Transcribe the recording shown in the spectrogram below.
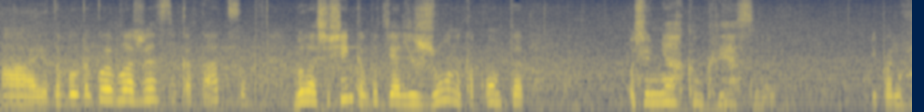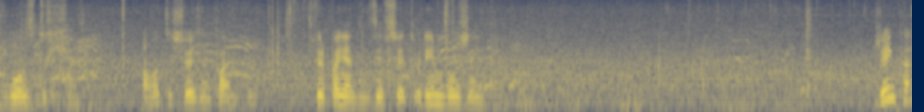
А, это было такое блаженство кататься. Было ощущение, как будто я лежу на каком-то очень мягком кресле и парю в воздухе. А вот еще один памятник. Теперь понятно, где все это время был Женька. Женька?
